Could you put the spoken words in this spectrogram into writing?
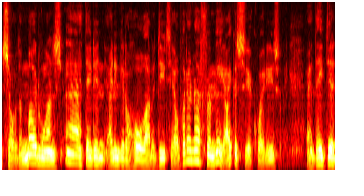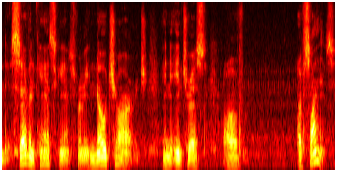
So the mud ones, eh, they didn't. I didn't get a whole lot of detail, but enough for me. I could see it quite easily. And they did seven CAT scans for me, no charge, in the interest of of science.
